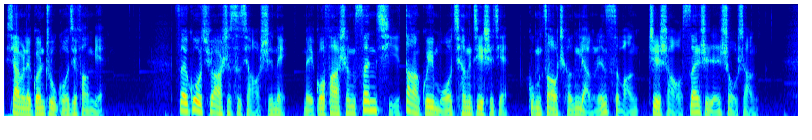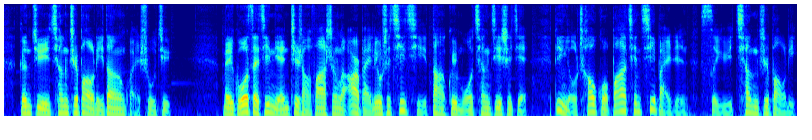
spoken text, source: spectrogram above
下面来关注国际方面，在过去二十四小时内，美国发生三起大规模枪击事件，共造成两人死亡，至少三十人受伤。根据枪支暴力档案馆数据，美国在今年至少发生了二百六十七起大规模枪击事件，并有超过八千七百人死于枪支暴力。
